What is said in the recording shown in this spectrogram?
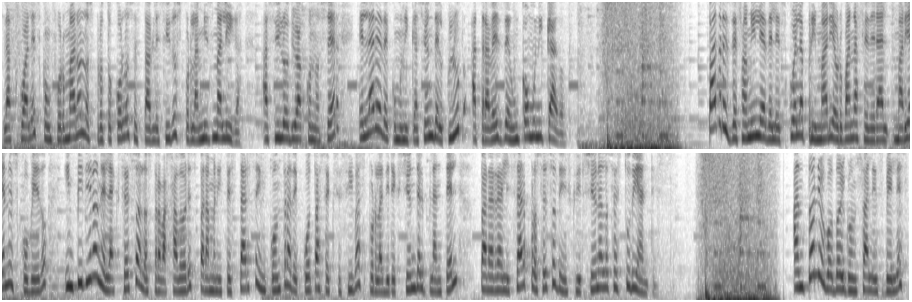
las cuales conformaron los protocolos establecidos por la misma liga. Así lo dio a conocer el área de comunicación del club a través de un comunicado. Padres de familia de la Escuela Primaria Urbana Federal Mariano Escobedo impidieron el acceso a los trabajadores para manifestarse en contra de cuotas excesivas por la dirección del plantel para realizar proceso de inscripción a los estudiantes. Antonio Godoy González Vélez,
